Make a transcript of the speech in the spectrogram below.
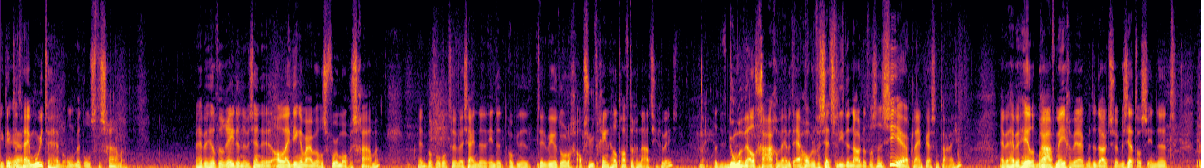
ik denk Ja. dat wij moeite hebben om met ons te schamen. We hebben heel veel redenen. We zijn er allerlei dingen waar we ons voor mogen schamen. Bijvoorbeeld, eh, wij zijn de, in de, ook in de Tweede Wereldoorlog absoluut geen heldhaftige natie geweest. Nee. Dat doen we wel graag. We hebben het erg over de verzetslieden. Nou, dat was een zeer klein percentage. En we hebben heel braaf meegewerkt met de Duitse bezetters in het eh,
